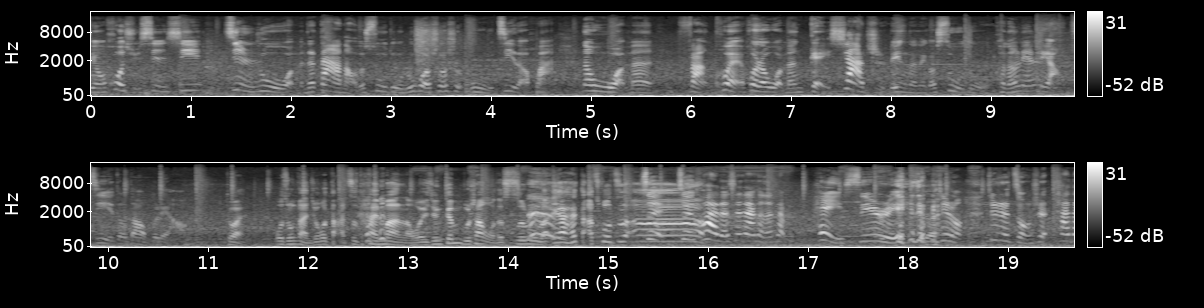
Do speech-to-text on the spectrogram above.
睛获取信息进入我们的大脑的速度，如果说是五 G 的话，那我们。反馈或者我们给下指令的那个速度，可能连两 G 都到不了。对我总感觉我打字太慢了，我已经跟不上我的思路了。哎呀，还打错字啊！最最快的现在可能是 Hey Siri，就是这种，就是总是他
